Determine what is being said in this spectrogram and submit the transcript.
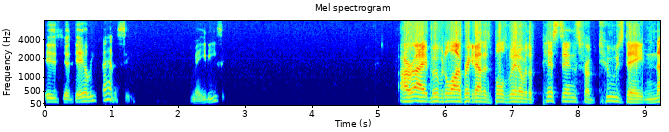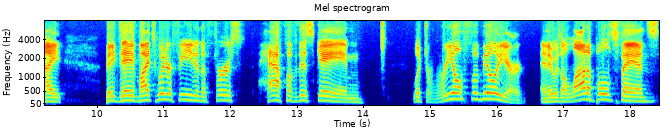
is your daily fantasy made easy. All right, moving along, breaking down this Bulls win over the Pistons from Tuesday night. Big Dave, my Twitter feed in the first half of this game looked real familiar. And it was a lot of Bulls fans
